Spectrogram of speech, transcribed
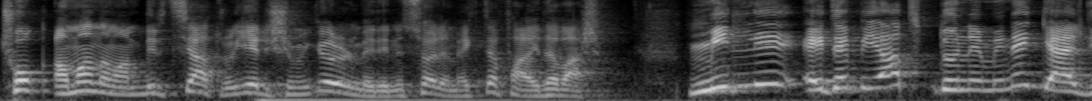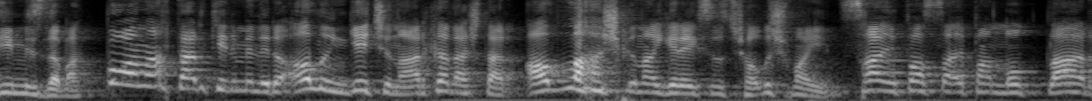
çok aman aman bir tiyatro gelişimi görülmediğini söylemekte fayda var. Milli edebiyat dönemine geldiğimizde bak bu anahtar kelimeleri alın geçin arkadaşlar. Allah aşkına gereksiz çalışmayın. Sayfa sayfa notlar,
